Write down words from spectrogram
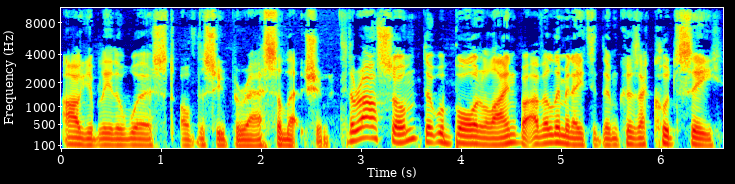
arguably the worst of the super rare selection. There are some that were borderline, but I've eliminated them because I could see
